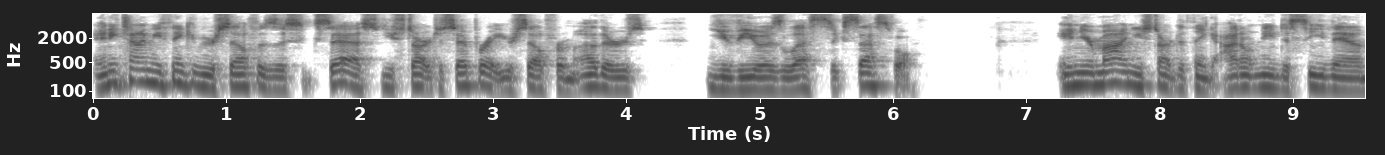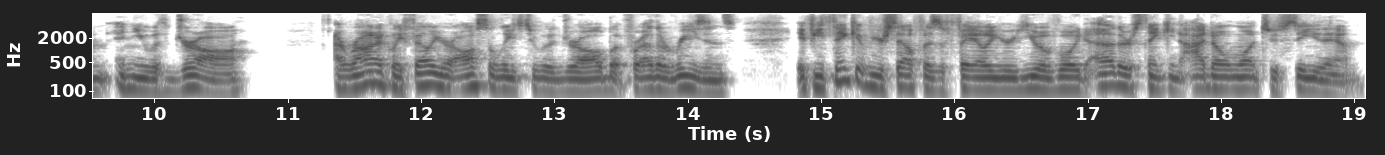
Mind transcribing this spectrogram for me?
Anytime you think of yourself as a success, you start to separate yourself from others you view as less successful. In your mind, you start to think, I don't need to see them, and you withdraw Ironically, failure also leads to withdrawal, but for other reasons. If you think of yourself as a failure, you avoid others thinking, I don't want to see them.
